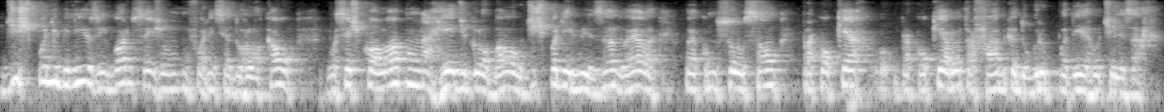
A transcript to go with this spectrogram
disponibilizam, embora seja um fornecedor local, vocês colocam na rede global, disponibilizando ela né, como solução para qualquer, para qualquer outra fábrica do grupo poder utilizar.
